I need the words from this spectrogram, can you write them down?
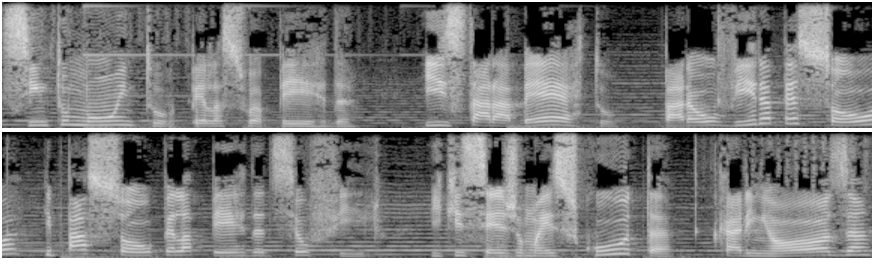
sinto muito pela sua perda e estar aberto para ouvir a pessoa que passou pela perda de seu filho e que seja uma escuta carinhosa,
